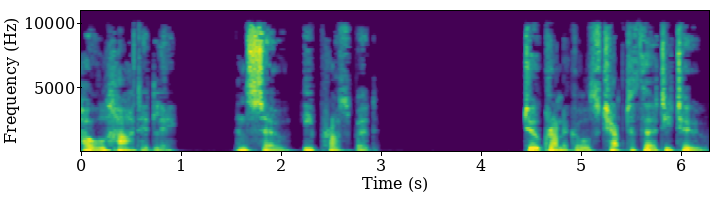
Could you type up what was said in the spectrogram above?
wholeheartedly, and so he prospered. 2 Chronicles chapter 32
